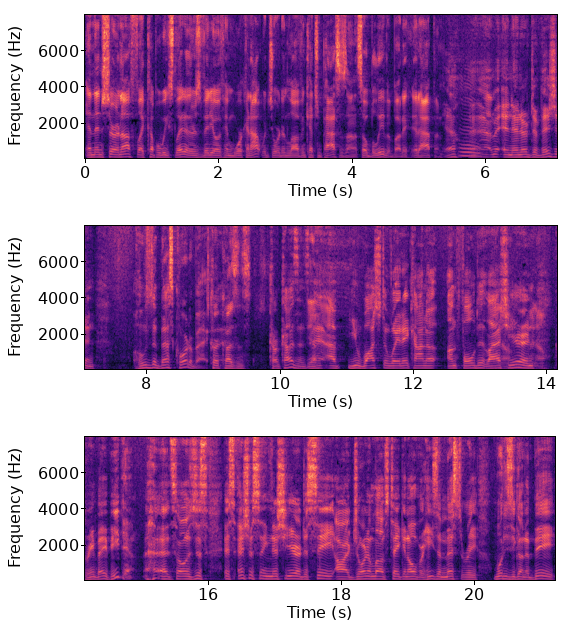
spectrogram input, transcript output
And then, sure enough, like a couple weeks later, there's video of him working out with Jordan Love and catching passes on it. So believe it, buddy, it happened. Yeah, mm. and in their division, who's the best quarterback? Kirk Cousins. Kirk Cousins. Yeah. you watched the way they kind of unfolded last know, year, and Green Bay beat them. and so it's just it's interesting this year to see. All right, Jordan Love's taking over. He's a mystery. What is he going to be?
